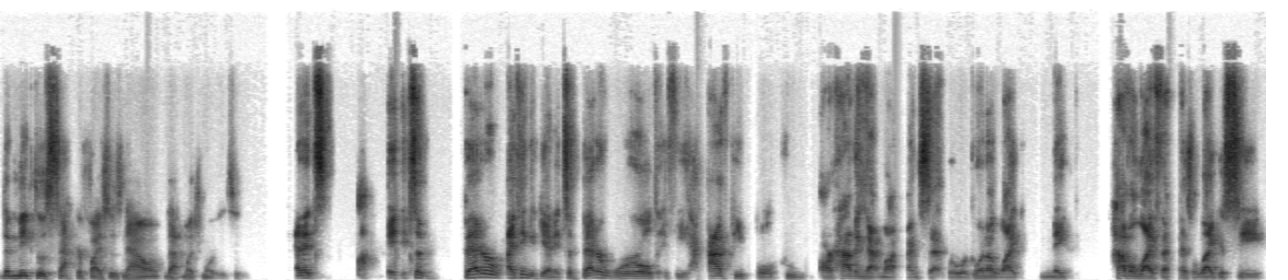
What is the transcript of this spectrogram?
that make those sacrifices now that much more easy. And it's it's a better i think again it's a better world if we have people who are having that mindset where we're going to like make have a life that has a legacy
